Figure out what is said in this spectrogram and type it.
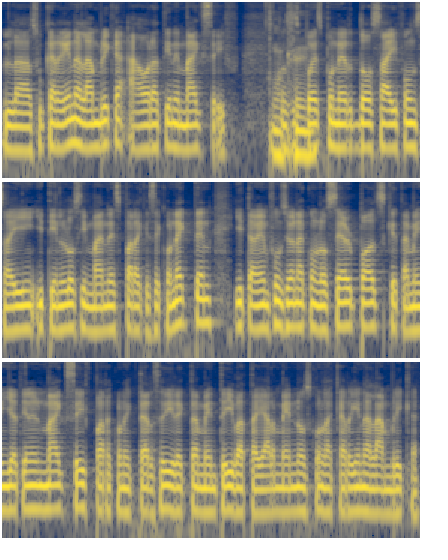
la, su carga inalámbrica ahora tiene MagSafe. Entonces puedes poner dos iPhones ahí y tiene los imanes para que se conecten. Y también funciona con los AirPods que también ya tienen MagSafe para conectarse directamente y batallar menos con la carga inalámbrica.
